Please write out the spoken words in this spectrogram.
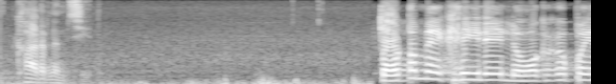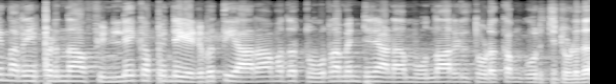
ഉദ്ഘാടനം ചെയ്തു. തോട്ടം മേഖലയിലെ ലോകകപ്പ് എന്നറിയപ്പെടുന്ന ഫിൻലേ കപ്പിന്റെ എഴുപത്തിയാറാമത് ടൂർണമെന്റിനാണ് മൂന്നാറിൽ തുടക്കം കുറിച്ചിട്ടുള്ളത്.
